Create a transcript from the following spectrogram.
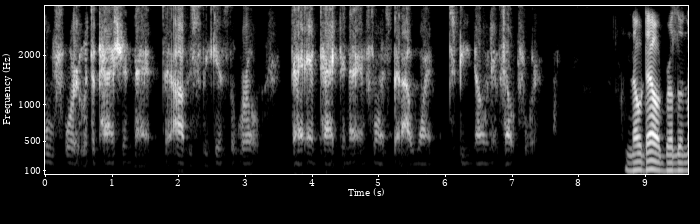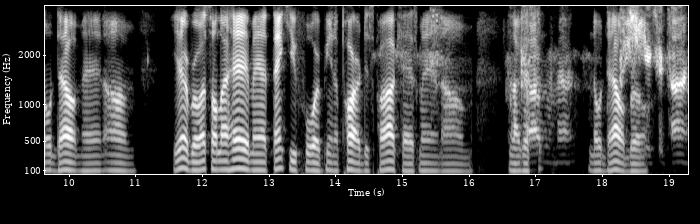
move forward with the passion that that obviously gives the world that impact and that influence that I want to be known and felt for. No doubt, brother. No doubt, man. Um, yeah, bro. That's all I had, man. Thank you for being a part of this podcast, man. Um, No like I said, man. no doubt, bro. Appreciate your time.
